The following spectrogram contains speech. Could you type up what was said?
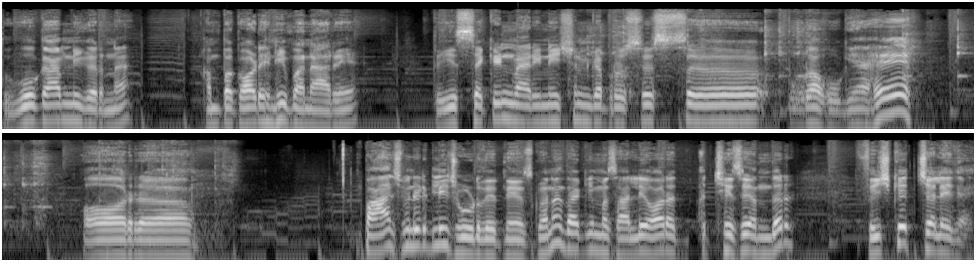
तो वो काम नहीं करना हम पकौड़े नहीं बना रहे हैं। तो ये सेकंड मैरिनेशन का प्रोसेस पूरा हो गया है। और पाँच मिनट के लिए छोड़ देते हैं इसको ना, ताकि मसाले और अच्छे से अंदर फ़िश के चले जाए।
